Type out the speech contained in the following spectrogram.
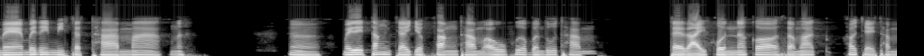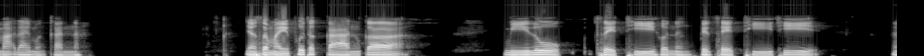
แม้ไม่ได้มีศรัทธามากนะ ไม่ได้ตั้งใจจะฟังธรรมเอาเพื่อบรรลุธรรม แต่หลายคนนะก็สามารถเข้าใจธรรมะได้เหมือนกันนะอย่างสมัยพุทธกาลก็มีลูกเศรษฐีคนหนึ่งเป็นเศรษฐีที่อ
